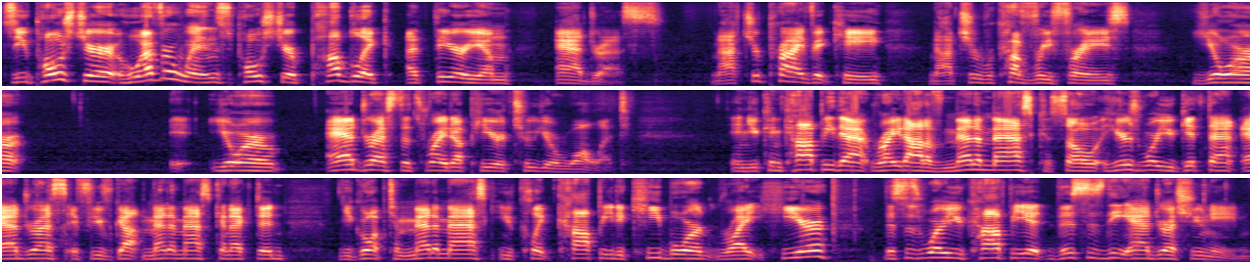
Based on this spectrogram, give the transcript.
So you post your, whoever wins, post your public Ethereum address. Not your private key, not your recovery phrase, your, your address that's right up here to your wallet. And you can copy that right out of MetaMask. So here's where you get that address. If you've got MetaMask connected, you go up to MetaMask, you click copy to keyboard right here. This is where you copy it. This is the address you need.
